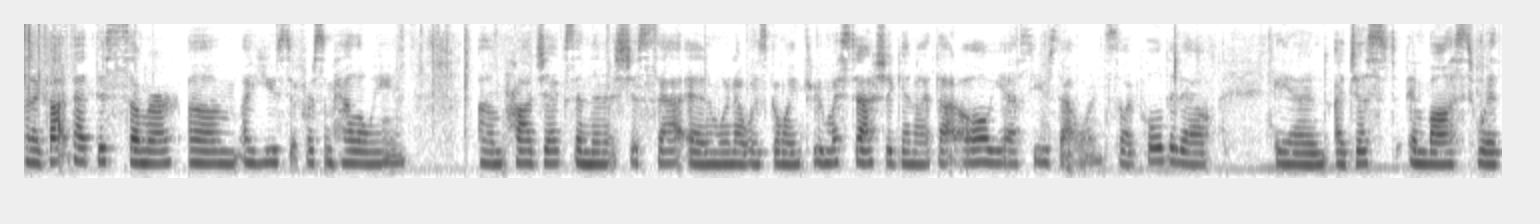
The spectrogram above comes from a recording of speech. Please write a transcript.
And I got that this summer. Um, I used it for some Halloween um, projects, and then it's just sat. And when I was going through my stash again, I thought, oh yes, use that one. So I pulled it out, and I just embossed with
